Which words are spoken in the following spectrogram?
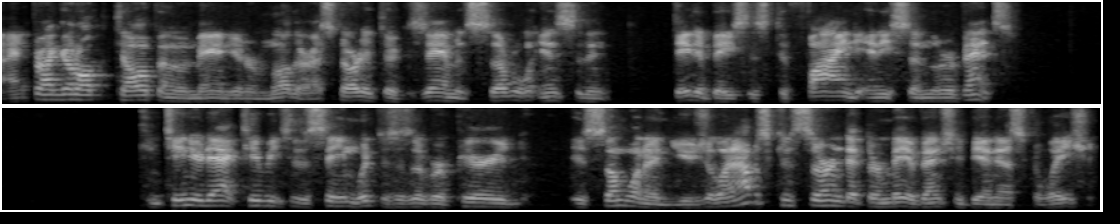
After I got off the telephone with Mandy and her mother, I started to examine several incident databases to find any similar events. Continued activity to the same witnesses over a period is somewhat unusual, and I was concerned that there may eventually be an escalation.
